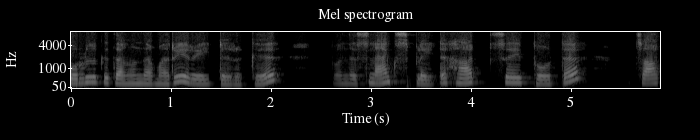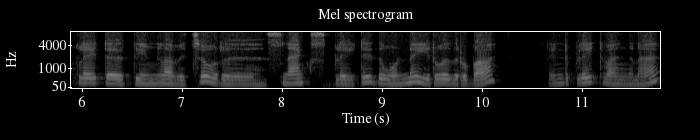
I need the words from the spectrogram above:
பொருளுக்கு தகுந்த மாதிரி ரேட் இருக்குது இப்போ இந்த ஸ்நாக்ஸ் பிளேட்டு ஹார்ட் ஷேப் போட்ட சாக்லேட்டு தீம்லாம் வச்ச ஒரு ஸ்நாக்ஸ் பிளேட்டு. இது ஒன்று இருபது ரூபாய் ரெண்டு பிளேட் வாங்கினேன்.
